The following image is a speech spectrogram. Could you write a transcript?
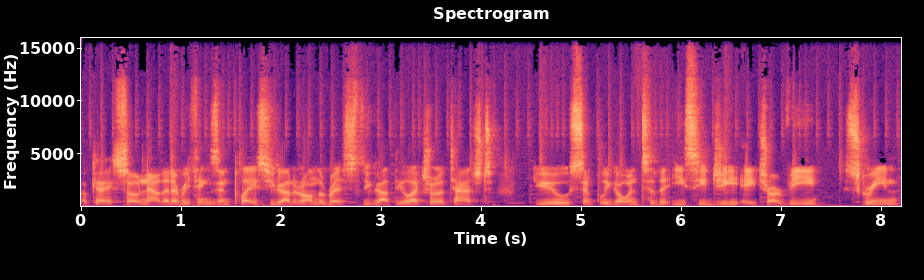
Okay, so now that everything's in place, you got it on the wrist, you got the electrode attached, you simply go into the ECG HRV screen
